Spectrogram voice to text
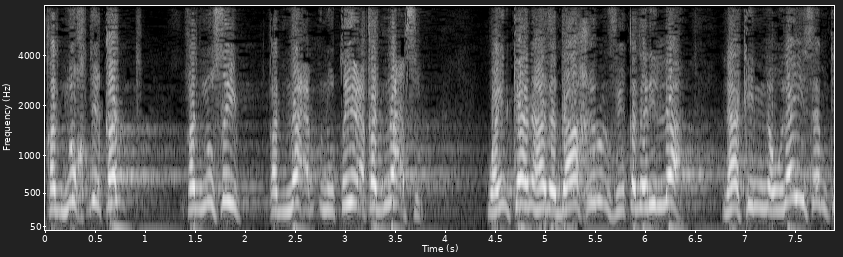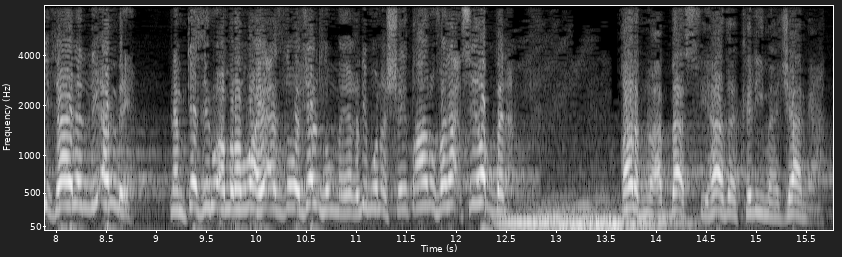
قد نخطئ قد قد نصيب قد نطيع قد نعصي. وإن كان هذا داخل في قدر الله. لكنه ليس امتثالا لأمره. نمتثل أمر الله عز وجل ثم يغلبنا الشيطان فنعصي ربنا. قال ابن عباس في هذا كلمة جامعة.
